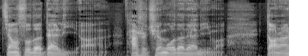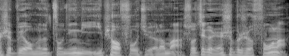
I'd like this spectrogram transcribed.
江苏的代理啊，他是全国的代理嘛，当然是被我们的总经理一票否决了嘛，说这个人是不是疯了？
